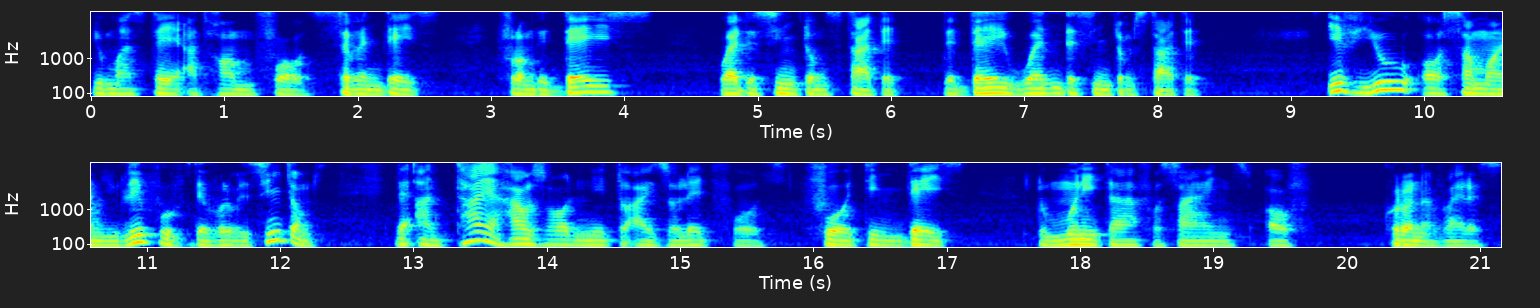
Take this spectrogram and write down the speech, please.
you must stay at home for seven days from the days where the symptoms started, the day when the symptoms started. If you or someone you live with develop symptoms, the entire household need to isolate for 14 days to monitor for signs of coronavirus.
